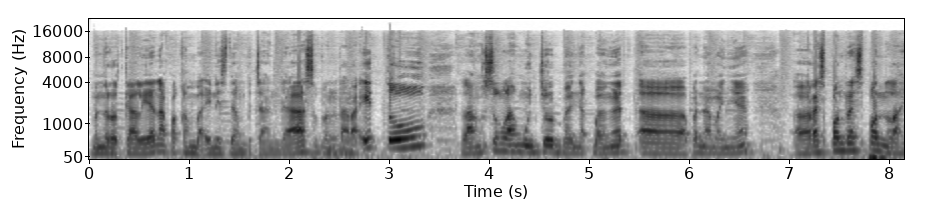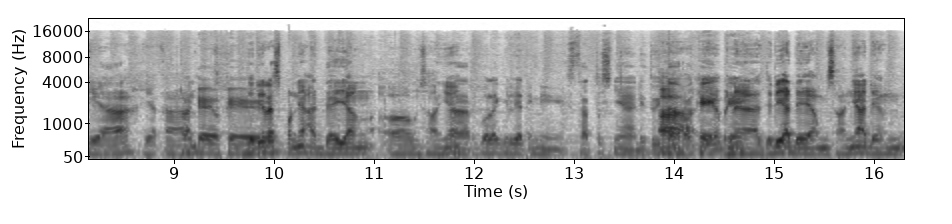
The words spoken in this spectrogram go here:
Menurut kalian apakah Mbak ini sedang bercanda? Sementara Hmm. itu langsunglah muncul banyak banget uh, apa namanya? uh, respon-respon lah ya, ya kan? Oke, oke. Jadi responnya ada yang uh, misalnya Bentar, gue lagi lihat ini statusnya di Twitter. Ah, Oke, iya oke. benar. Jadi ada yang misalnya ada yang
